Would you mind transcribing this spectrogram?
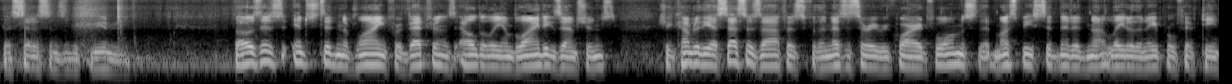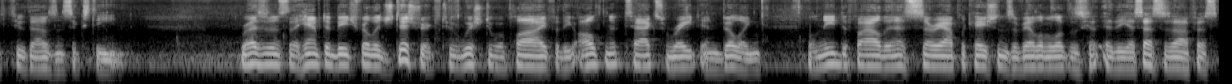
the citizens of the community. Those interested in applying for veterans, elderly, and blind exemptions should come to the assessor's office for the necessary required forms that must be submitted not later than April 15th, 2016. Residents of the Hampton Beach Village District who wish to apply for the alternate tax rate and billing will need to file the necessary applications available at the, at the assessor's office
